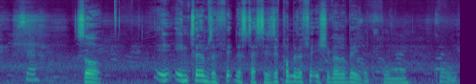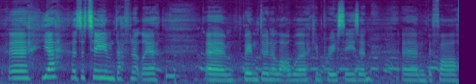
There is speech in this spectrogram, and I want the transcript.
so so. In, in terms of fitness testing, is it probably the fittest you've ever been? uh, yeah, as a team, definitely. Um, been doing a lot of work in pre-season um, before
